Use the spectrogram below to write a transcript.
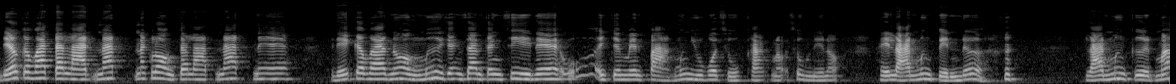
เดี๋ยวก็ว่าตลาดนัด นักร้องตลาดนัดแน่เด็กก็ว่าน้องมือจังสั้นจังซี่แน่โอ้ยจะเมนปากมึงอยู่บ่สุขคักเนาะซุ่มนี้เนาะให้หลานมึงเป็นเด้อหลานมึงเกิดมา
